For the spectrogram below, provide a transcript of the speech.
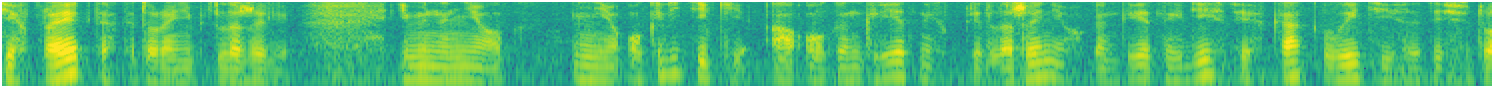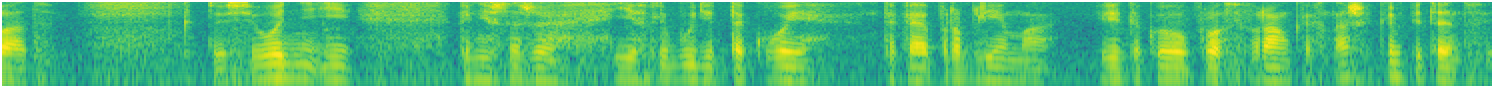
тех проектах, которые они предложили, именно не о, не о критике, а о конкретных предложениях, о конкретных действиях, как выйти из этой ситуации. То есть сегодня и, конечно же, если будет такой, такая проблема или такой вопрос в рамках нашей компетенции,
